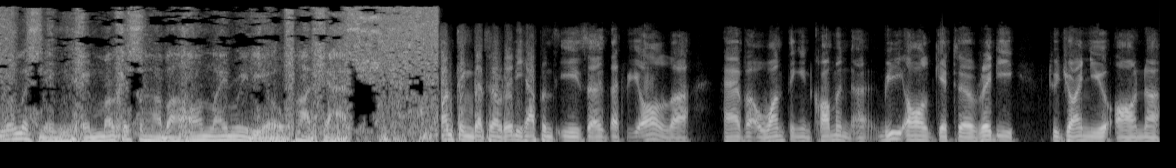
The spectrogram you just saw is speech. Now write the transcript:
You're listening to Markaz Sahaba Online Radio Podcast. One thing that already happens is uh, that we all uh, have uh, one thing in common. Uh, we all get uh, ready to join you on uh,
